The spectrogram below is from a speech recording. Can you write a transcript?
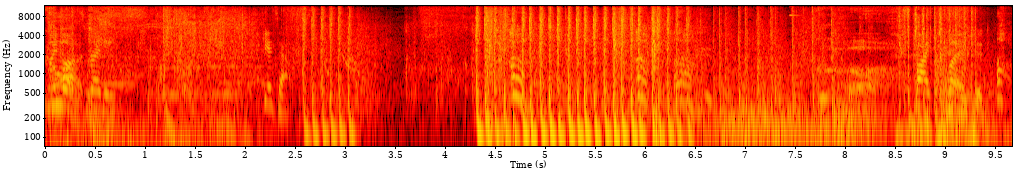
My ult's ready. Get out. Spike planted. Lock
